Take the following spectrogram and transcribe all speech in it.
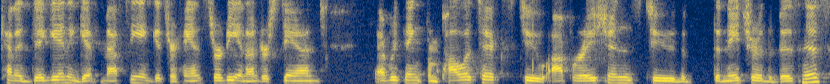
kind of dig in and get messy and get your hands dirty and understand everything from politics to operations to the, the nature of the business,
